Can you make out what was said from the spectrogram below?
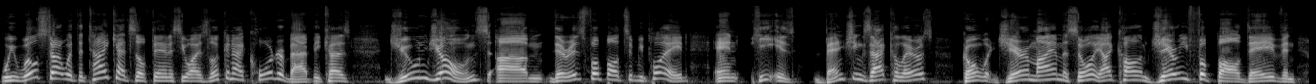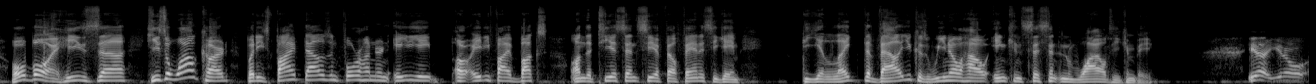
we will start with the Ticats, though, fantasy wise, looking at quarterback because June Jones, um, there is football to be played, and he is benching Zach Collaros going with Jeremiah Masoli. I call him Jerry Football, Dave. And oh boy, he's uh, he's a wild card, but he's five thousand four hundred eighty-eight or eighty-five bucks on the TSN CFL fantasy game. Do you like the value? Because we know how inconsistent and wild he can be. Yeah, you know,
